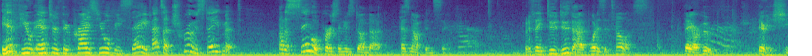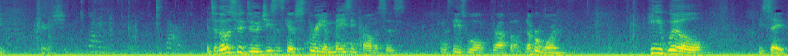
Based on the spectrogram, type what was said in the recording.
If you enter through Christ, you will be saved. That's a true statement. Not a single person who's done that has not been saved. But if they do do that, what does it tell us? They are who? They're his sheep. They're his sheep. And to those who do, Jesus gives three amazing promises. And with these, we'll wrap up. Number one, he will be saved.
